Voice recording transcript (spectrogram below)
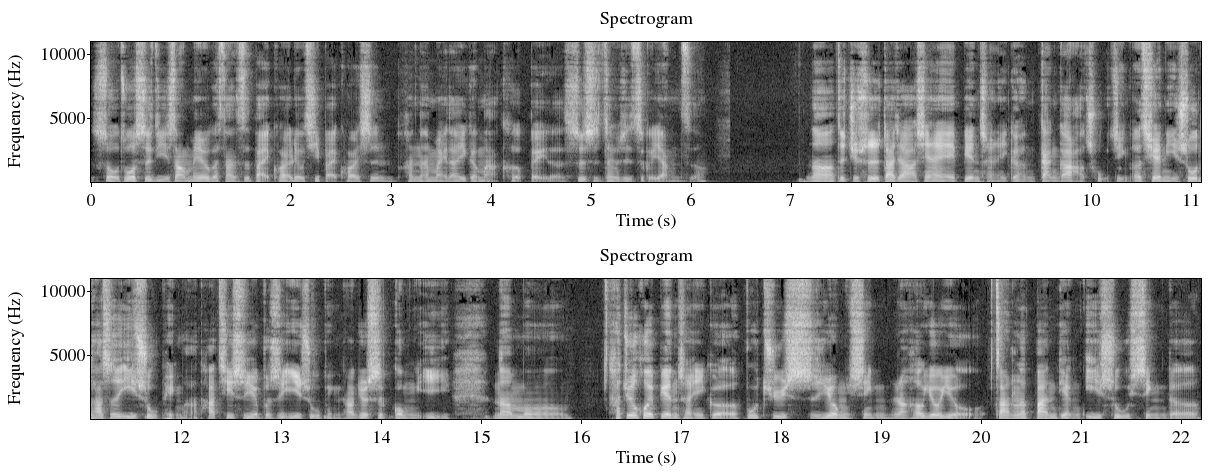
手作市集上没有个三四百块、六七百块是很难买到一个马克杯的。事实就是这个样子。那这就是大家现在变成了一个很尴尬的处境。而且你说它是艺术品嘛？它其实也不是艺术品，它就是工艺。那么它就会变成一个不具实用性，然后又有沾了半点艺术性的。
